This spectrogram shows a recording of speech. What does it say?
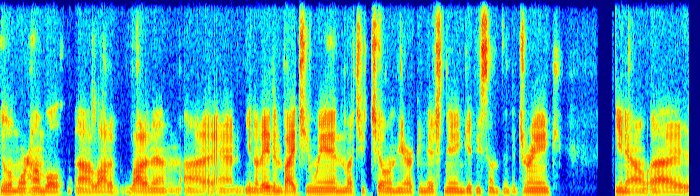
a little more humble. Uh, a lot of a lot of them, uh, and you know they'd invite you in, let you chill in the air conditioning, give you something to drink you know, uh,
